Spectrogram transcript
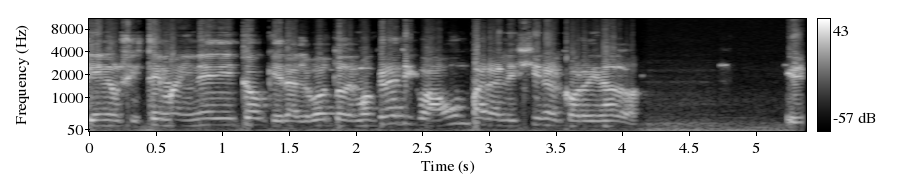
tiene un sistema inédito que era el voto democrático aún para elegir al coordinador. Y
